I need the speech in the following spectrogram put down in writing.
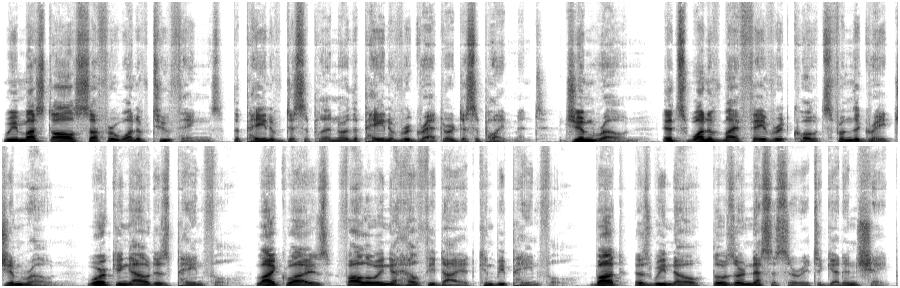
We must all suffer one of two things the pain of discipline or the pain of regret or disappointment. Jim Rohn. It's one of my favorite quotes from the great Jim Rohn. Working out is painful. Likewise, following a healthy diet can be painful. But, as we know, those are necessary to get in shape.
